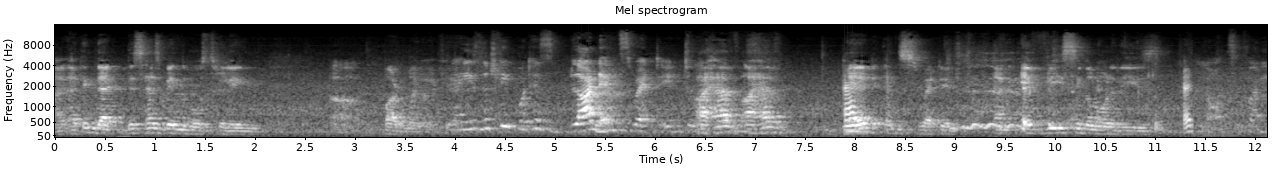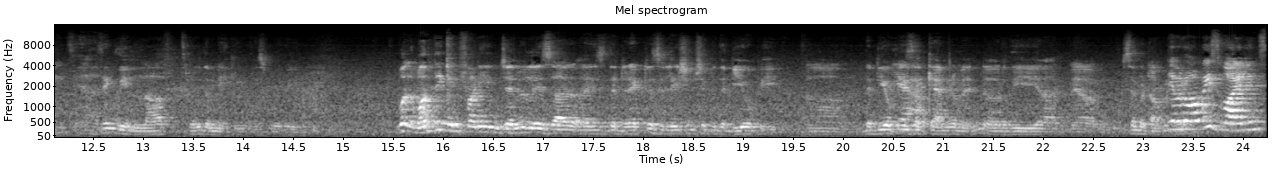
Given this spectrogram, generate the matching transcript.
I, I think that this has been the most thrilling uh, part of my life. yeah Yeah. he's literally put his blood and sweat into I it. have I have bled and sweated and every single one of these lots of funny Yeah, I think we laughed through the making of this movie. Well, one thing in funny in general is uh, is the director's relationship with the DOP. The DOP is a cameraman or the uh, um, cinematographer. there were always violins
